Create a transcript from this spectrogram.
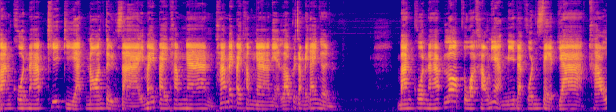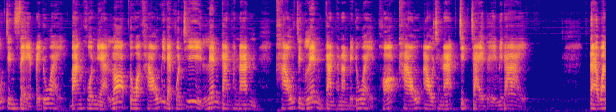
บางคนนะครับขี้เกียจนอนตื่นสายไม่ไปทำงาน ถ้าไม่ไปทำงานเนี่ยเราก็จะไม่ได้เงิน บางคนนะครับ รอบตัวเขาเนี่ยมีแต่คนเสพยาเขาจึงเสพไปด้วย บางคนเนี่ยรอบตัวเขามีแต่คนที่เล่นการพนันเขาจึงเล่นการพนันไปด้วย เพราะเขาเอาชนะจิตใจตัวเองไม่ได้ แต่วัน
